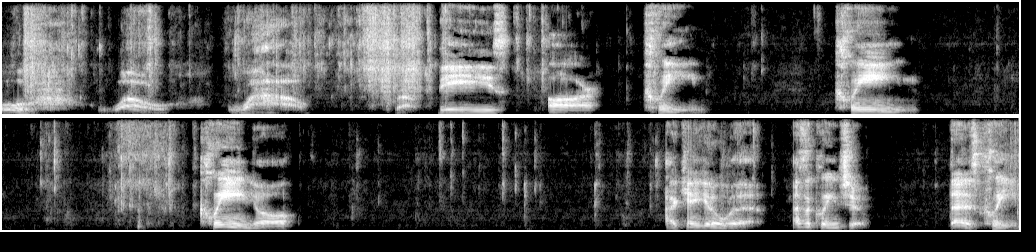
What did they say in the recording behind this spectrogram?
Ooh. Whoa. Wow. Bro, these are clean. Clean. Clean, y'all. I can't get over that. That's a clean shoe. That is clean.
